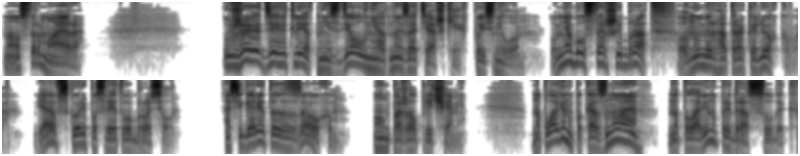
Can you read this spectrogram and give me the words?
на Остермайера — «Уже девять лет не сделал ни одной затяжки», — пояснил он. «У меня был старший брат, он умер от рака легкого. Я вскоре после этого бросил. А сигарета за ухом?» Он пожал плечами. «Наполовину показное, наполовину предрассудок.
